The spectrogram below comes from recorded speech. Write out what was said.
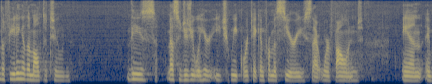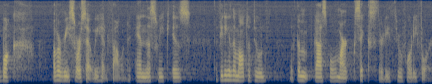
The feeding of the multitude. These messages you will hear each week were taken from a series that were found in a book of a resource that we had found. And this week is The Feeding of the Multitude with the Gospel of Mark 6 30 through 44.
